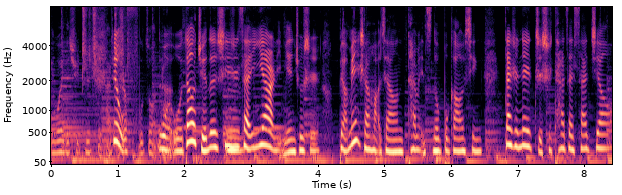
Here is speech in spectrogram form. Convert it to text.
一味的去支持他，就是辅佐他。我我倒觉得，其实，在一二里面，就是表面上好像他每次都不高兴，但是那只是他在撒娇，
